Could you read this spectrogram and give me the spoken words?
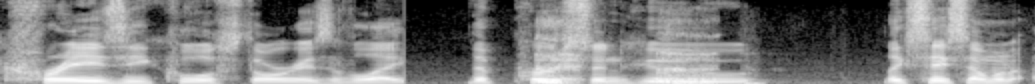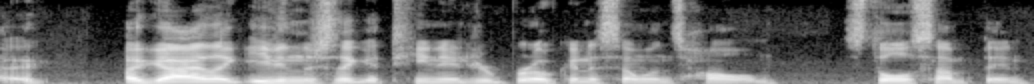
crazy cool stories of like the person who, like, say someone, a, a guy, like even just like a teenager, broke into someone's home, stole something,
